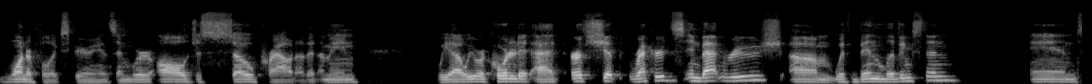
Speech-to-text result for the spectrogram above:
wonderful experience, and we're all just so proud of it. I mean, we uh, we recorded it at Earthship Records in Baton Rouge um, with Ben Livingston, and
